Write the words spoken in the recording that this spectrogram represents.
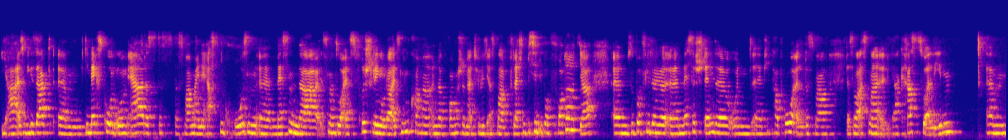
ja, also wie gesagt, ähm, die Mexiko und OMR, das, das, das waren meine ersten großen äh, Messen. Da ist man so als Frischling oder als Newcomer in der Branche natürlich erstmal vielleicht ein bisschen überfordert, ja. Ähm, super viele äh, Messestände und äh, Pipapo, also das war, das war erstmal ja, krass zu erleben. Ähm,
